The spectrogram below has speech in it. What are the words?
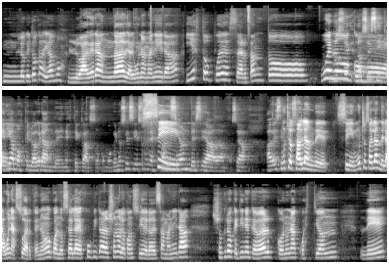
mm, lo que toca, digamos, lo agranda de alguna manera. Y esto puede ser tanto bueno no como... No sé si queríamos que lo agrande en este caso, como que no sé si es una expansión deseada. O sea, a veces... Muchos hablan de... Sí, muchos hablan de la buena suerte, ¿no? Cuando se habla de Júpiter, yo no lo considero de esa manera. Yo creo que tiene que ver con una cuestión de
